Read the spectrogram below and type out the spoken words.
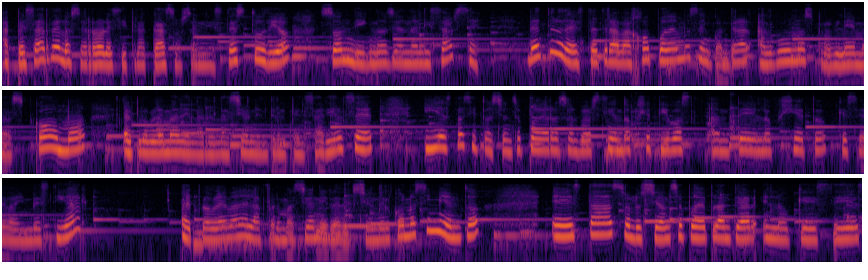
A pesar de los errores y fracasos en este estudio, son dignos de analizarse. Dentro de este trabajo podemos encontrar algunos problemas como el problema de la relación entre el pensar y el ser y esta situación se puede resolver siendo objetivos ante el objeto que se va a investigar. El problema de la formación y reducción del conocimiento, esta solución se puede plantear en lo que se es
